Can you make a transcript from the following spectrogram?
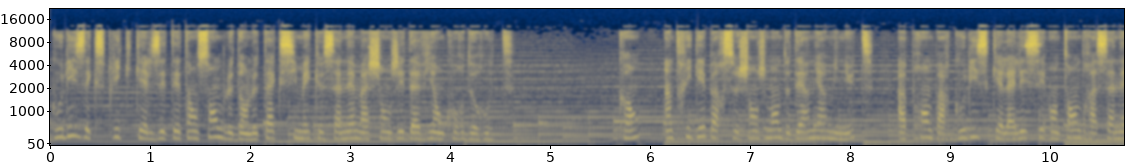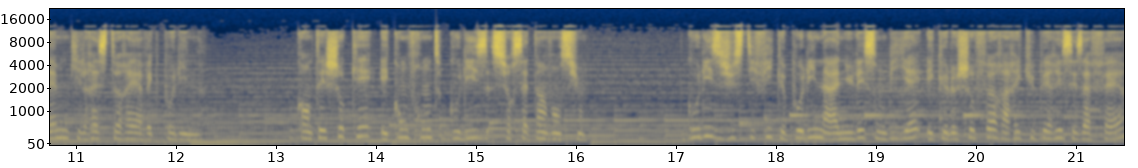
Gouliz explique qu'elles étaient ensemble dans le taxi mais que Sanem a changé d'avis en cours de route. Quand, intrigué par ce changement de dernière minute, apprend par Gouliz qu'elle a laissé entendre à Sanem qu'il resterait avec Pauline. Quand est choqué et confronte Gouliz sur cette invention. Gouliz justifie que Pauline a annulé son billet et que le chauffeur a récupéré ses affaires,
